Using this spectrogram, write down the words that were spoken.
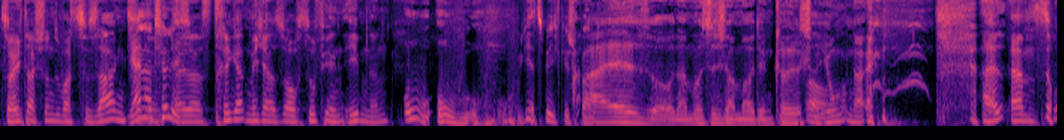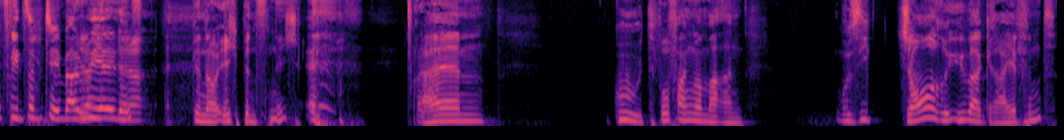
Soll ich da schon was zu sagen? Ja, zu dem? natürlich. Also das triggert mich ja so auf so vielen Ebenen. Oh, oh, oh, oh, jetzt bin ich gespannt. Also, da muss ich ja mal den Kölscher Oh. Jungen. Nein. Also, ähm, So viel zum Thema ja, Realness. ja. Genau, ich bin's nicht. ähm, gut, wo fangen wir mal an? Musik genreübergreifend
